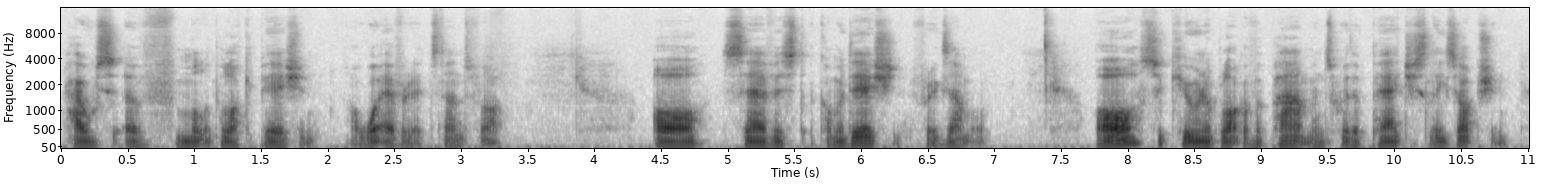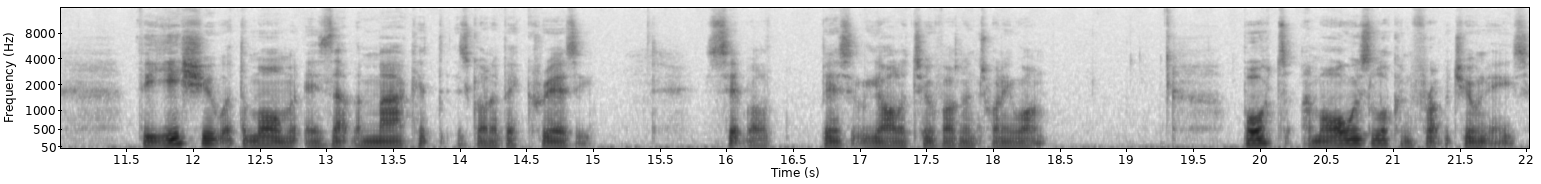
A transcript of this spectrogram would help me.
House of Multiple Occupation or whatever it stands for, or serviced accommodation, for example, or securing a block of apartments with a purchase lease option. The issue at the moment is that the market is gone a bit crazy. sit well, basically all of 2021. But I'm always looking for opportunities,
